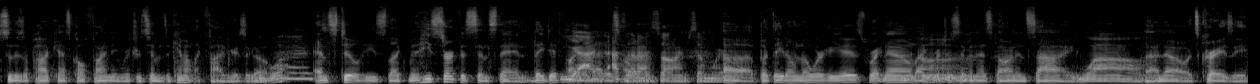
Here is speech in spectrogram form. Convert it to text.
So there's a podcast called Finding Richard Simmons. It came out like five years ago, What? and still he's like he's surfaced since then. They did find Yeah, him I, I thought I saw him somewhere. Uh, but they don't know where he is right now. Like Uh-uh. Richard Simmons has gone inside. wow. I know it's crazy.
